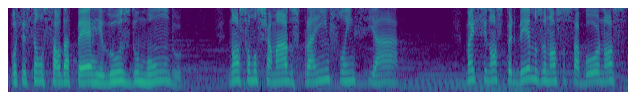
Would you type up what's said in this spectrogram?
Vocês são o sal da terra e luz do mundo. Nós fomos chamados para influenciar. Mas se nós perdemos o nosso sabor, nós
